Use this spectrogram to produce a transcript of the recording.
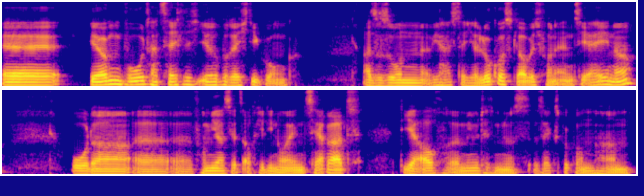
äh, irgendwo tatsächlich ihre Berechtigung. Also so ein, wie heißt der hier, Locus, glaube ich, von NCA, ne? Oder äh, von mir aus jetzt auch hier die neuen Zerat, die ja auch äh, Mimetism minus 6 bekommen haben.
